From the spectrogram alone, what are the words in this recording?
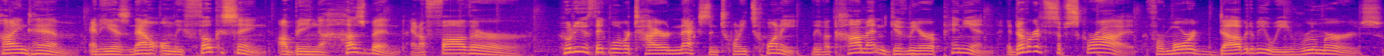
behind him, and he is now only focusing on being a husband and a father. Who do you think will retire next in 2020? Leave a comment and give me your opinion. And don't forget to subscribe for more WWE rumors.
